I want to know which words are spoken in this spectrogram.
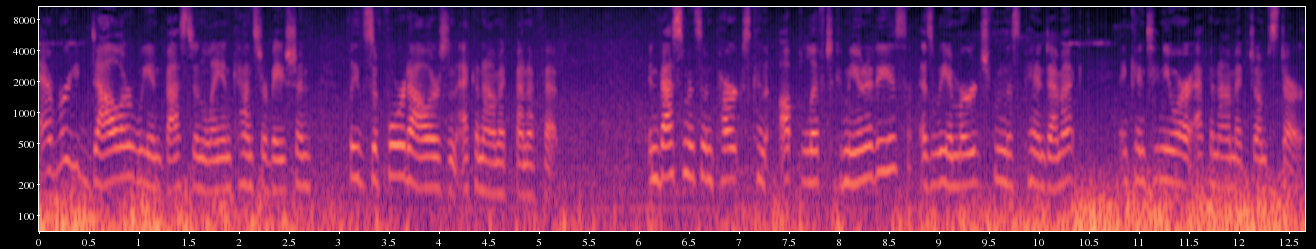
every dollar we invest in land conservation leads to $4 in economic benefit. Investments in parks can uplift communities as we emerge from this pandemic and continue our economic jumpstart.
